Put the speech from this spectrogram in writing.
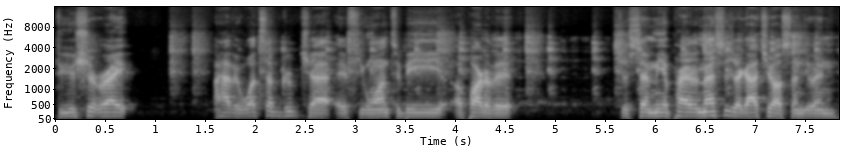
Do your shit right I have a WhatsApp group chat. If you want to be a part of it, just send me a private message. I got you. I'll send you in.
